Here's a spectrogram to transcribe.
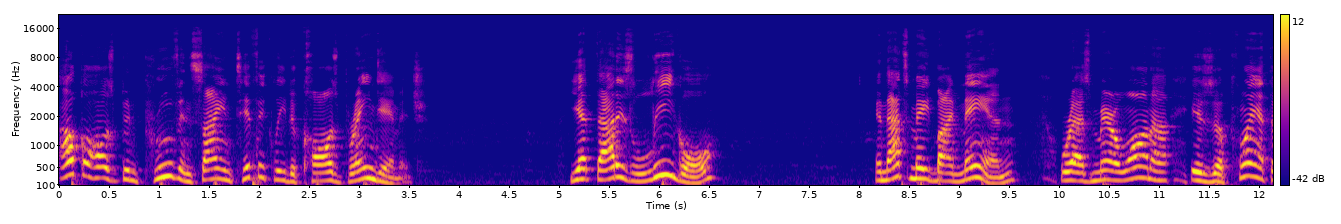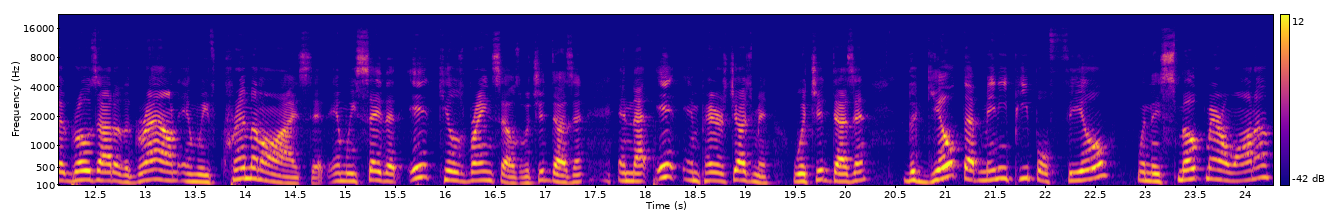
Alcohol has been proven scientifically to cause brain damage. Yet that is legal and that's made by man, Whereas marijuana is a plant that grows out of the ground and we've criminalized it. And we say that it kills brain cells, which it doesn't, and that it impairs judgment, which it doesn't. The guilt that many people feel when they smoke marijuana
